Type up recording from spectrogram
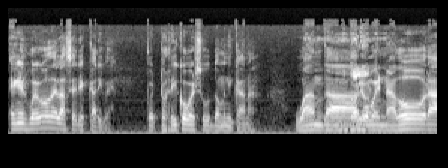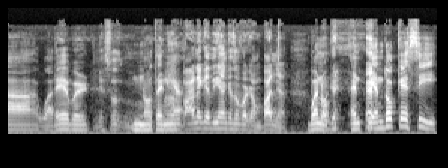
en el juego de la Serie Caribe, Puerto Rico versus Dominicana, Wanda, No ¿no? gobernadora, whatever. Eso, No tenía- Vale que digan que eso fue campaña. Bueno, Porque- entiendo que sí,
